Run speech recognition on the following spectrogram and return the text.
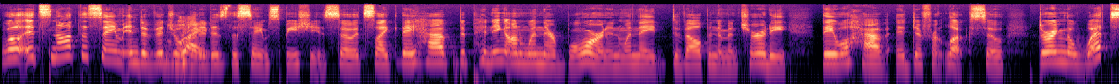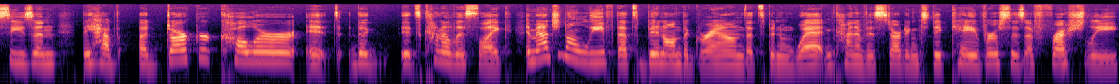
Well, it's not the same individual, right. but it is the same species. So it's like they have, depending on when they're born and when they develop into maturity, they will have a different look. So during the wet season, they have a darker color. It the it's kind of this like imagine a leaf that's been on the ground that's been wet and kind of is starting to decay versus a freshly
